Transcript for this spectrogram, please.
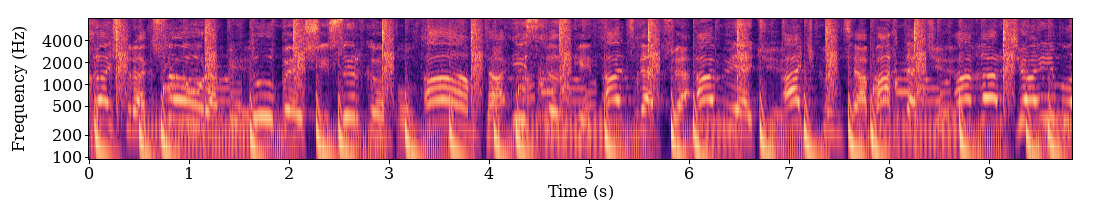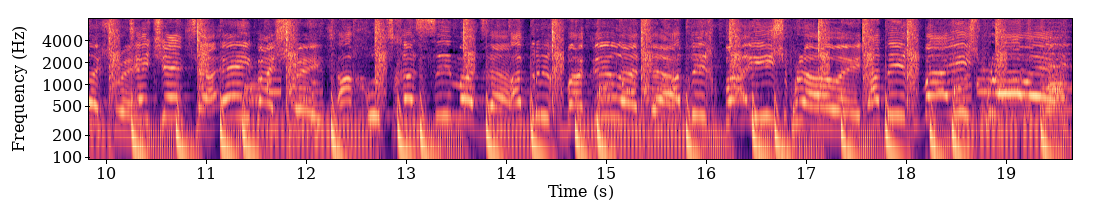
ხაშტრაკ სოურაპი დუბეში სირკუმპულ ამთა ისხызგით აცხარცვა ამიაჭი აჭკუნცა ბახტაჭი აღარ ჩაიმლაშვე. ჩეჩენცა ეიბაშვეით ახუცხა სიმაძა. ადრიხბა გილაძა ადიხბა იშფრავეთ ადიხბა იშფრავეთ.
